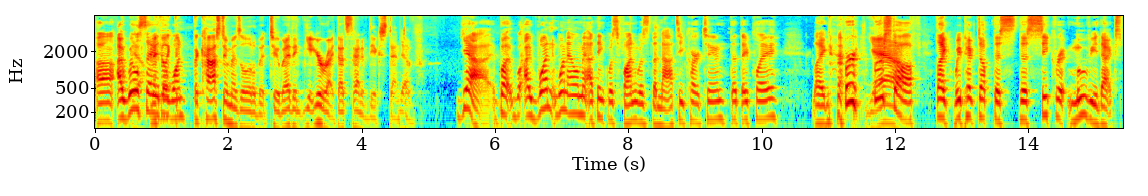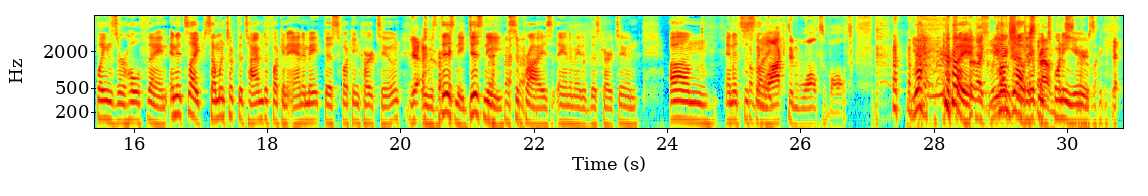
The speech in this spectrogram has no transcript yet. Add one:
uh, i will And say I the like one the, the costume is a little bit too, but I think you're right. That's kind of the extent of. yeah but I, one one element i think was fun was the nazi cartoon that they play like fir- first off like we picked up this this secret movie that explains their whole thing. And it's like someone took the time to fucking animate this fucking cartoon. Yeah. it was disney. Disney surprise animated this cartoon. Um and it's just Something like locked in Walt's vault. right right. Like, we comes out every 20 this. years. Like-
